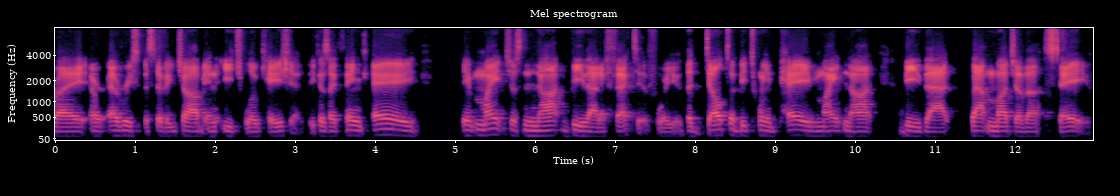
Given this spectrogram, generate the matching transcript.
right? Or every specific job in each location. Because I think, A, it might just not be that effective for you. The delta between pay might not be that that much of a save,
